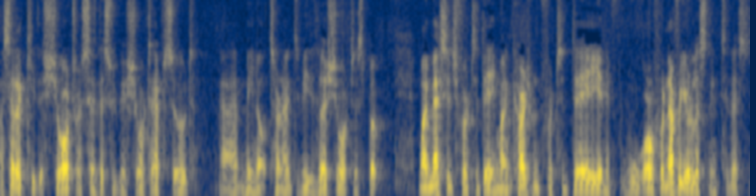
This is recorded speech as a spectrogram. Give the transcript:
I said I'd keep this short, or I said this would be a short episode. Uh, it may not turn out to be the shortest, but my message for today, my encouragement for today, and if, or whenever you're listening to this,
